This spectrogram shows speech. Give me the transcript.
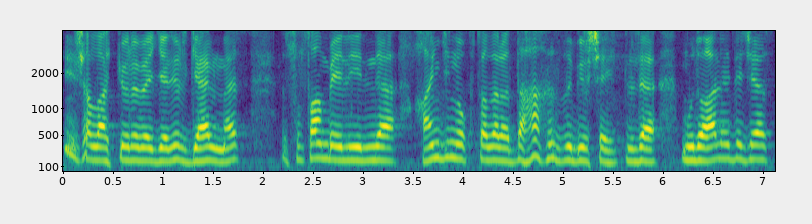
İnşallah göreve gelir gelmez Sultanbeyli'nde hangi noktalara daha hızlı bir şekilde müdahale edeceğiz,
